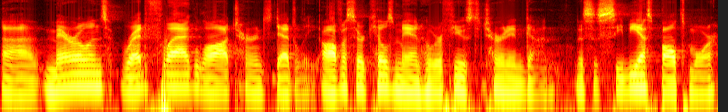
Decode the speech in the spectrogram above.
Uh, Maryland's red flag law turns deadly. Officer kills man who refused to turn in gun. This is CBS Baltimore.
